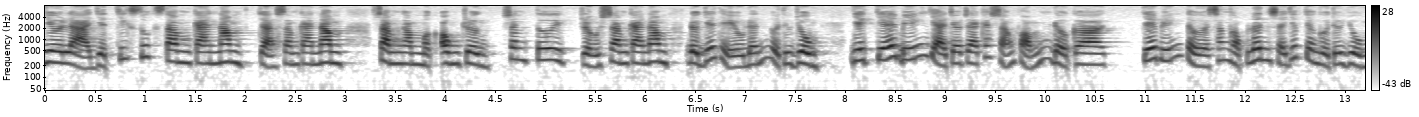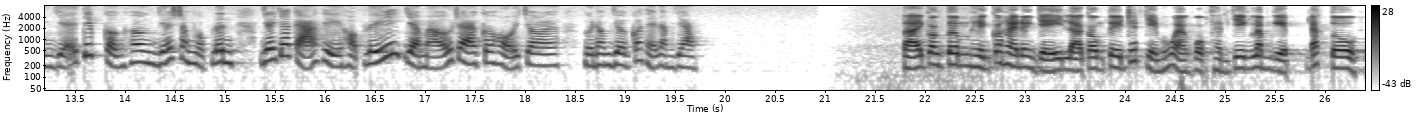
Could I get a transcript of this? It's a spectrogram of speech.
như là dịch chiết xuất sâm K5, trà sâm K5, sâm ngâm mật ong rừng, sâm tươi, rượu sâm K5 được giới thiệu đến người tiêu dùng. Việc chế biến và cho ra các sản phẩm được uh, chế biến từ sâm ngọc linh sẽ giúp cho người tiêu dùng dễ tiếp cận hơn với sâm ngọc linh với giá cả thì hợp lý và mở ra cơ hội cho người nông dân có thể làm giàu. Tại Con Tum hiện có hai đơn vị là công ty trách nhiệm hữu hạn một thành viên lâm nghiệp Đắc Tô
